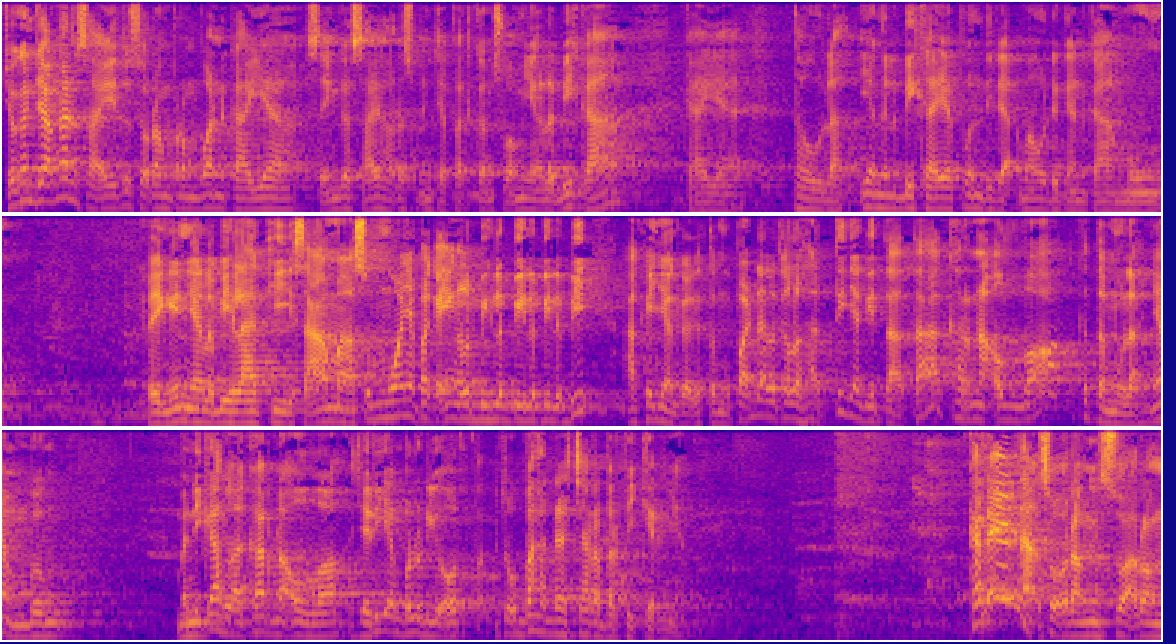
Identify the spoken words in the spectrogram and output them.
Jangan-jangan saya itu seorang perempuan kaya sehingga saya harus mendapatkan suami yang lebih kaya. Taulah, yang lebih kaya pun tidak mau dengan kamu. Pengen yang lebih lagi sama, semuanya pakai yang lebih lebih lebih lebih, akhirnya nggak ketemu. Padahal kalau hatinya ditata karena Allah, ketemulah nyambung. Menikahlah karena Allah. Jadi yang perlu diubah adalah cara berpikirnya. Karena enak seorang seorang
